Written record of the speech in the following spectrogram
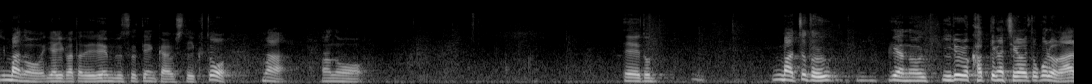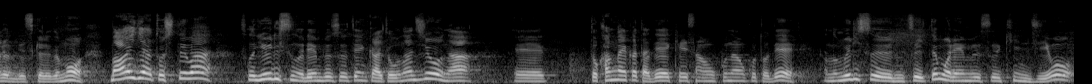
今のやり方で連分数展開をしていくとまああのえっ、ー、とまあちょっとあのいろいろ勝手が違うところがあるんですけれども、まあ、アイデアとしてはその有理数の連分数展開と同じようなえー、と考え方で計算を行うことであの無理数についても連分数近似を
